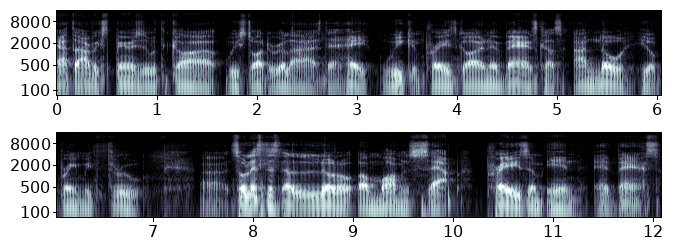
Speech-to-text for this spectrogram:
After our experiences with God, we start to realize that, hey, we can praise God in advance because I know He'll bring me through. Uh, so let's listen a little of Marvin Sapp. Praise him in advance.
